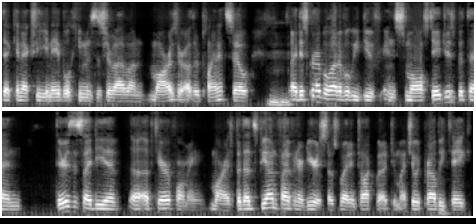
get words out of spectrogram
that can actually enable humans to survive on Mars or other planets. So mm-hmm. I describe a lot of what we do in small stages, but then there is this idea uh, of terraforming Mars, but that's beyond 500 years, so that's why I didn't talk about it too much. It would probably take,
